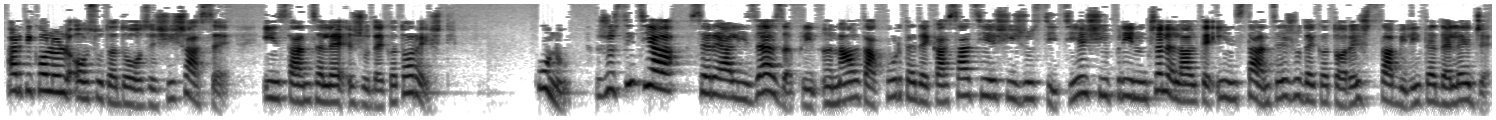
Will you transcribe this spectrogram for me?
Articolul 126. Instanțele judecătorești 1. Justiția se realizează prin înalta curte de casație și justiție și prin celelalte instanțe judecătorești stabilite de lege.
